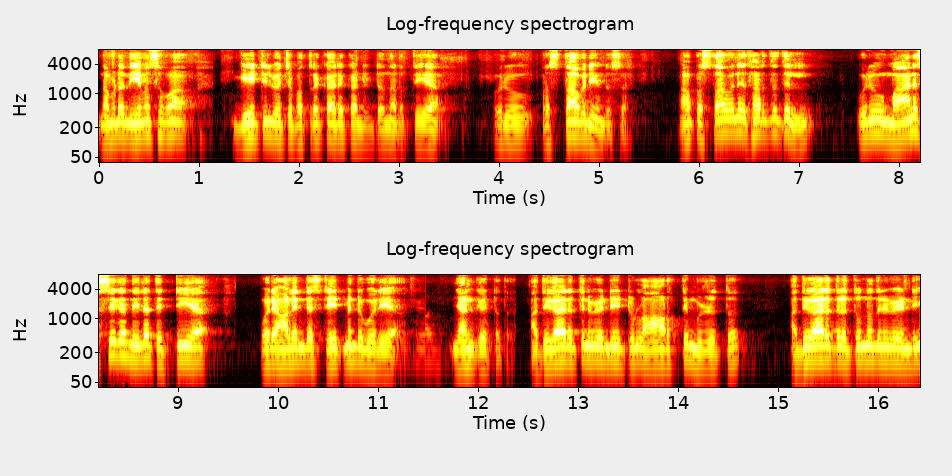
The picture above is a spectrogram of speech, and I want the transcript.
നമ്മുടെ നിയമസഭ ഗേറ്റിൽ വെച്ച പത്രക്കാരെ കണ്ടിട്ട് നടത്തിയ ഒരു പ്രസ്താവനയുണ്ട് സർ. ആ പ്രസ്താവന യഥാർത്ഥത്തിൽ ഒരു മാനസിക നില തെറ്റിയ ഒരാളിന്റെ സ്റ്റേറ്റ്മെന്റ് പോലെയാണ് ഞാൻ കേട്ടത്. അധികാരത്തിന് വേണ്ടിയിട്ടുള്ള ആർത്തി മുഴുത്ത് അധികാരത്തിലെത്തുന്നതിന് വേണ്ടി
